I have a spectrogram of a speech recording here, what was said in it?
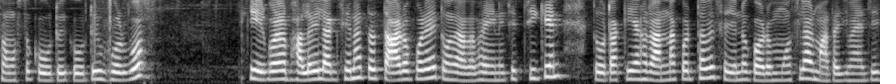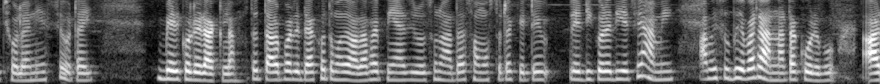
সমস্ত কৌটোই কৌটোই ভরবো। এরপর আর ভালোই লাগছে না, তো তার উপরে তোমার দাদাভাই এনেছে চিকেন তো ওটাকে এখন রান্না করতে হবে, সেই জন্য গরম মশলা আর মাতাজি মায়ের যে ছোলা নিয়ে এসছে, ওটাই বের করে রাখলাম। তো তারপরে দেখো তোমাদের দাদাভাই পেঁয়াজ, রসুন, আদা সমস্তটা কেটে রেডি করে দিয়েছে। আমি আমি শুধু এবার রান্নাটা করব। আর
